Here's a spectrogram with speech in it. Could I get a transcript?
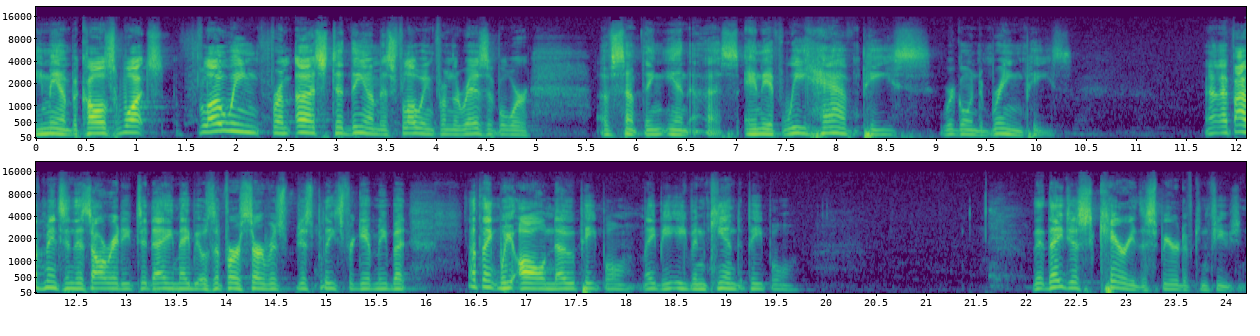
Amen. Because what's flowing from us to them is flowing from the reservoir of something in us. And if we have peace, we're going to bring peace. Now, if I've mentioned this already today, maybe it was the first service, just please forgive me, but I think we all know people, maybe even kin to people that they just carry the spirit of confusion.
